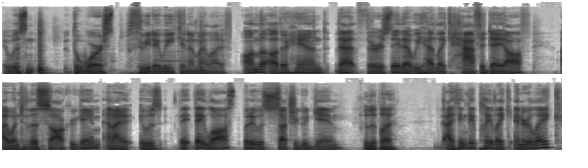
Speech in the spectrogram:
It was the worst three day weekend of my life. On the other hand, that Thursday that we had like half a day off, I went to the soccer game and I it was they, they lost, but it was such a good game. Who did they play? I think they played like Interlake,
